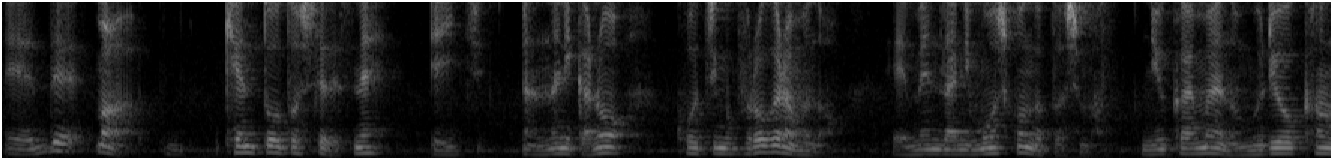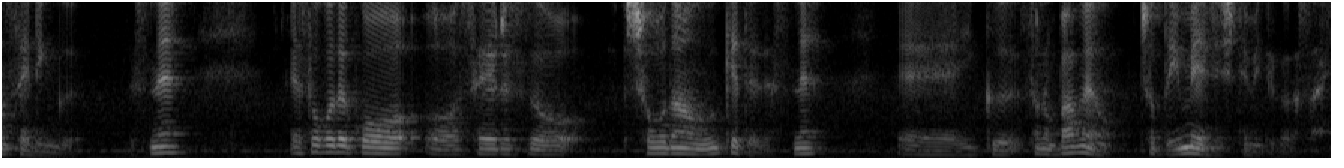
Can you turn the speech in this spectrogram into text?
でまあ検討としてですね何かのコーチングプログラムの面談に申し込んだとします。入会前の無料カウンセリングですね。そこでこう、セールスを、商談を受けてですね、えー、行く、その場面をちょっとイメージしてみてください。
